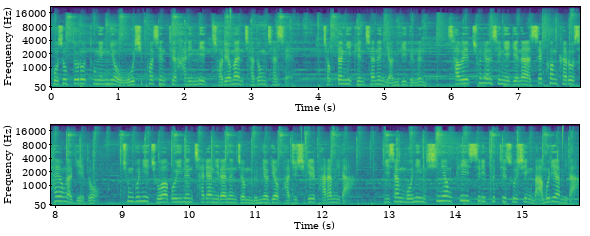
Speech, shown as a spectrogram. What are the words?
고속도로 통행료 50% 할인 및 저렴한 자동차세, 적당히 괜찮은 연비 등은 사회 초년생에게나 세컨카로 사용하기에도 충분히 좋아 보이는 차량이라는 점 눈여겨 봐주시길 바랍니다. 이상 모닝 신형 페이스리프트 소식 마무리합니다.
